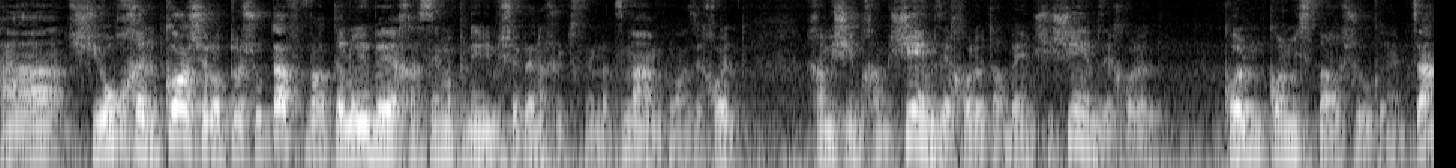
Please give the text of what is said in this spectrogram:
השיעור חלקו של אותו שותף כבר תלוי ביחסים הפנימיים שבין השותפים עצמם, כלומר זה יכול להיות 50-50, זה יכול להיות 40-60, זה יכול להיות כל, כל מספר שהוא באמצע.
